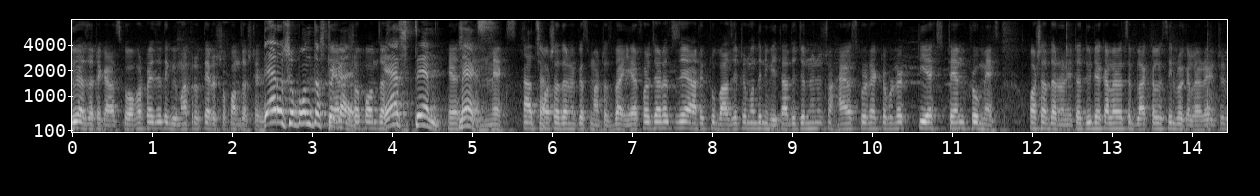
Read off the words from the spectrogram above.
দুই হাজার টাকা। আজকে অফার প্রাইসে থাকবে মাত্র তেরোশো পঞ্চাশ টাকা। তেরোশো পঞ্চাশ টাকায়? 1350 এস টেন ম্যাক্স ম্যাক্স আচ্ছা। অসাধারণ একটা স্মার্ট ওয়াচ ভাই এরপর যারা যে আর একটু বাজেটের মধ্যে নিবে তাদের জন্য প্রোডাক্ট একটা product TX ten pro max অসাধারণ। এটা দুইটা কালার আছে ব্ল্যাক কালার সিলভার কালার এটার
